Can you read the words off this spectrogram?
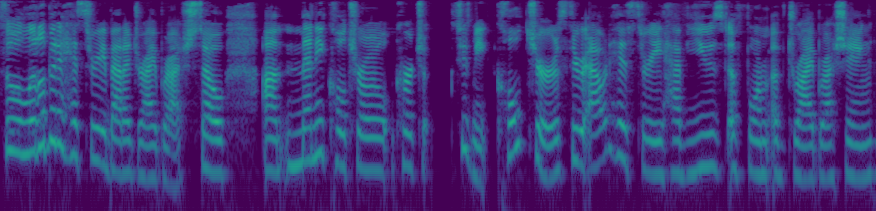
So a little bit of history about a dry brush. So um, many cultural, excuse me, cultures throughout history have used a form of dry brushing.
